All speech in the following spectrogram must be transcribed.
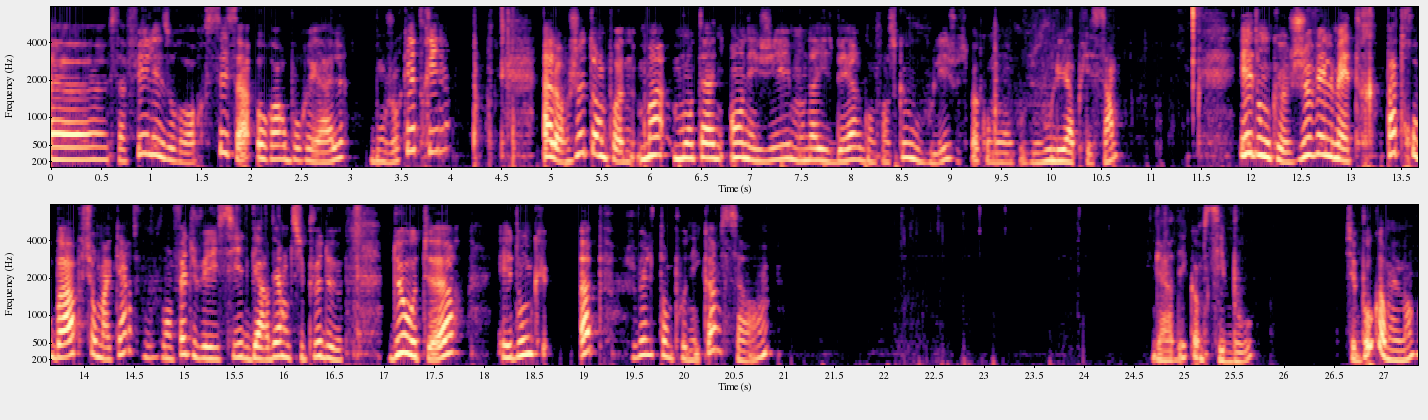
Euh, ça fait les aurores. C'est ça, aurore boréale. Bonjour Catherine. Alors, je tamponne ma montagne enneigée, mon iceberg, enfin ce que vous voulez. Je ne sais pas comment vous voulez appeler ça. Et donc, je vais le mettre pas trop bas sur ma carte. En fait, je vais essayer de garder un petit peu de, de hauteur. Et donc, hop, je vais le tamponner comme ça. Hein. Regardez comme c'est beau. C'est beau quand même. Hein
